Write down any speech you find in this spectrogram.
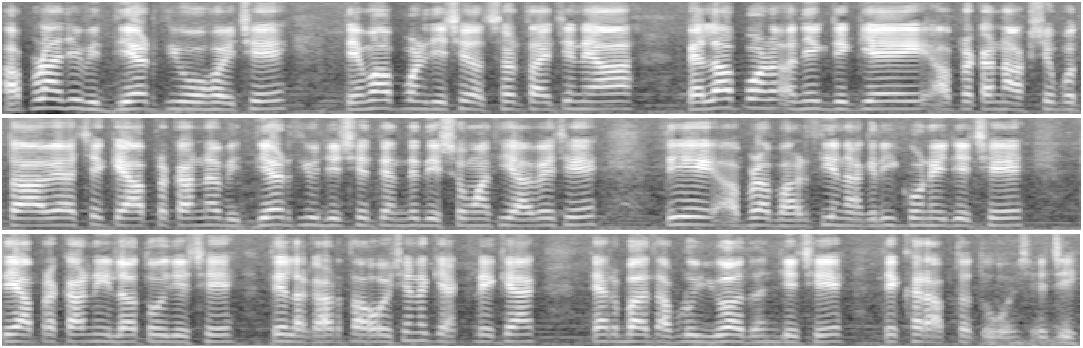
આપણા જે વિદ્યાર્થીઓ હોય છે, તેમાં પણ જે છે અસર થાય છે. અને આ પહેલાં પણ અનેક જગ્યાએ આ પ્રકારના આક્ષેપો આવ્યા છે કે આ પ્રકારના વિદ્યાર્થીઓ જે છે તે અન્ય દેશોમાંથી આવે છે. તે આપણા ભારતીય નાગરિકોને જે છે તે આ પ્રકારની લતો જે છે તે લગાડતા હોય છે ને ક્યાંક ને ક્યાંક, ત્યારબાદ આપણું યુવાધન જે છે તે ખરાબ થતું હોય છે. જી.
